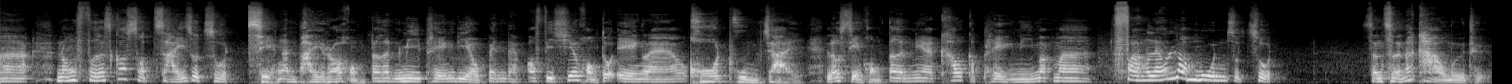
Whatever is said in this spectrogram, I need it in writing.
มาก น้องเฟิร์สก็สดใสสุดๆ เสียงอันไพเราะของเติ้ลมีเพลงเดี่ยวเป็นแบบออฟฟิเชียลของตัวเองแล้ว โคตรภูมิใจ แล้วเสียงของเติ้ลเนี่ยเข้ากับเพลงนี้มากๆ ฟังแล้วละมุนสุดๆสันเสริญนักข่าวมือถือ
